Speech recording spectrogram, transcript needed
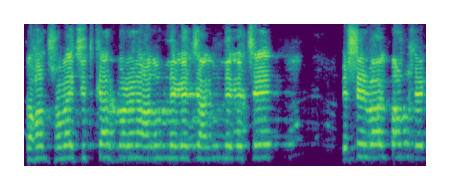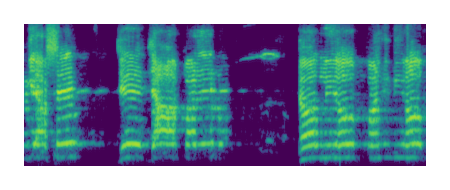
তখন সবাই চিৎকার করে না, আগুন লেগেছে আগুন লেগেছে। বেশিরভাগ মানুষ এগিয়ে আসে। যে যা পারে, জল নিয়ে হোক, পানি নিয়ে হোক,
